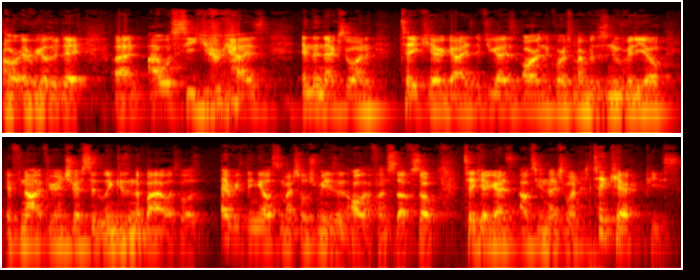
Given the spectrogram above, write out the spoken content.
or every other day and I will see you guys in the next one. Take care, guys. If you guys are in the course, remember this new video. If not, if you're interested, link is in the bio as well as everything else in my social medias and all that fun stuff. So take care, guys. I'll see you in the next one. Take care. Peace.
